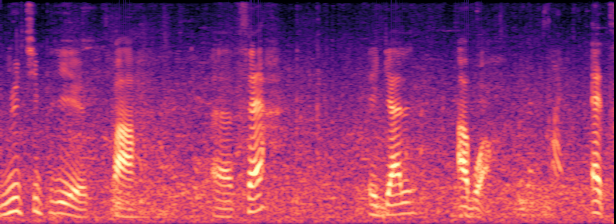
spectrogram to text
multiplié par faire égale avoir. Être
